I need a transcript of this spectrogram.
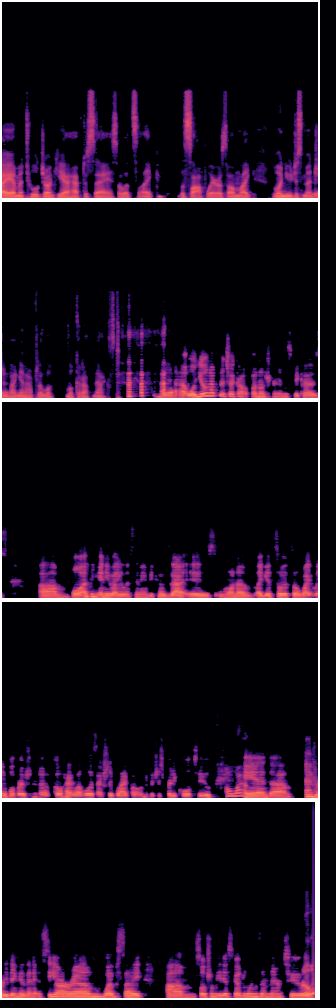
I am a tool junkie, I have to say. So it's like the software. So I'm like the one you just mentioned. I'm gonna have to look look it up next. Yeah, well, you'll have to check out Funnel Streams because, um, well, I think anybody listening because that is one of like it's so it's a white label version of Go High Level. It's actually black owned, which is pretty cool too. oh wow. And um, everything is in it. CRM, website, um, social media scheduling's in there too. really?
